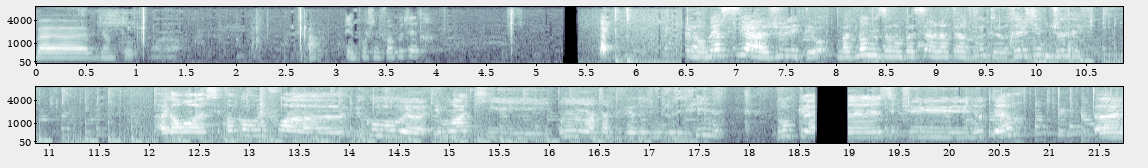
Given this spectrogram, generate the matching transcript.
bah à bientôt. Une prochaine fois peut-être? Alors merci à Jules et Théo. Maintenant nous allons passer à l'interview de Régine Joséphine. Alors euh, c'est encore une fois euh, Hugo euh, et moi qui ont interviewé Régine Joséphine. Donc euh, c'est une auteure euh,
